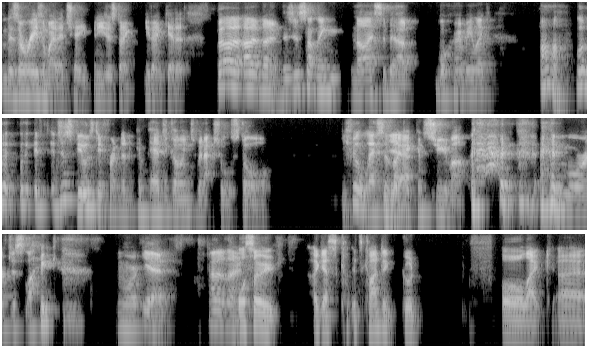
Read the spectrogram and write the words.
there's a reason why they're cheap and you just don't you don't get it. But i, I don't know. There's just something nice about walking around being like oh look at look, it, it just feels different than compared to going to an actual store. You feel less of like a consumer and more of just like more yeah. I don't know. Also, I guess it's kind of good or like uh,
